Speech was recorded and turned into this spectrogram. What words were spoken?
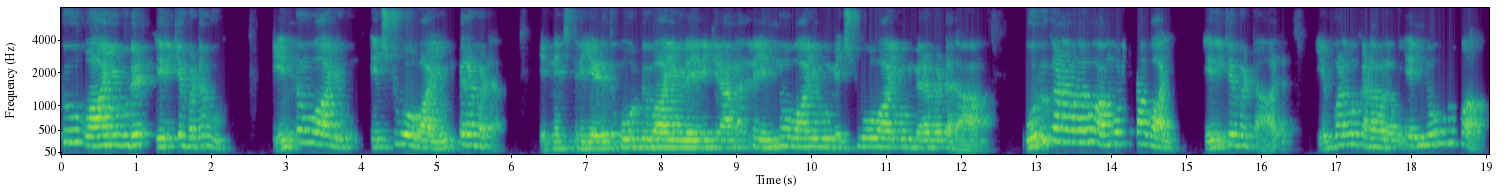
டூ வாயுவுடன் எரிக்கப்பட்ட ஊர் NO வாயு ஹெச் வாயு வாயுவும் பெறப்பட்டது NH3 த்ரீ எடுத்து ஓ டூ எரிக்கிறாங்க. அதுல NO வாயுவும் ஹெச் டூஓ வாயுவும் பெறப்பட்டதா? ஒரு கனவளவு அமோனியா வாயு எரிக்கப்பட்டால் எவ்வளவு கனவளவு? எண்ணோ உருவாகும்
